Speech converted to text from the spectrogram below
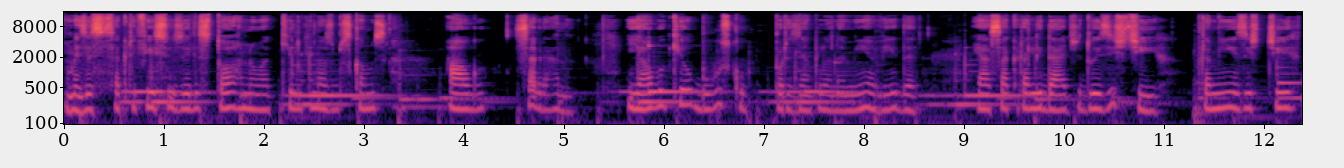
Mas esses sacrifícios eles tornam aquilo que nós buscamos algo sagrado. E algo que eu busco, por exemplo, na minha vida, é a sacralidade do existir. Para mim, existir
